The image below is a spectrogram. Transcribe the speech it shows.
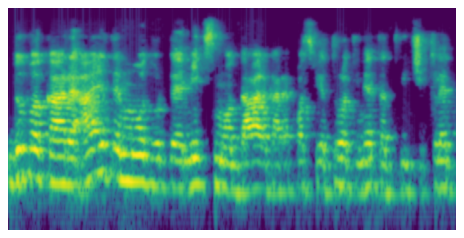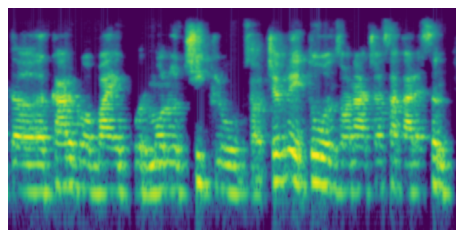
după care alte moduri de mix modal, care pot fi trotinetă, tricicletă, cargo bike-uri, monociclu sau ce vrei tu în zona aceasta care sunt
